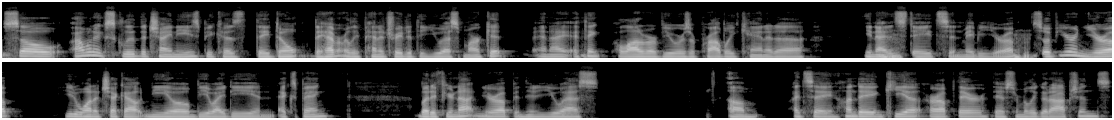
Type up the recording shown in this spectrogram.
So I want to exclude the Chinese because they don't, they haven't really penetrated the U.S. market, and I, I think a lot of our viewers are probably Canada, United Mhm. States, and maybe Europe. Mhm. So if you're in Europe, you'd want to check out NIO, BYD, and XPeng. But if you're not in Europe in the US, um, I'd say Hyundai and Kia are up there. They have some really good options,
